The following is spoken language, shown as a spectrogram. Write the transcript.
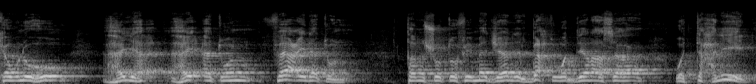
كونه هيئة فاعلة تنشط في مجال البحث والدراسة والتحليل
